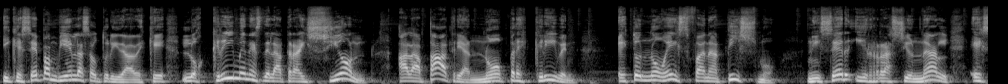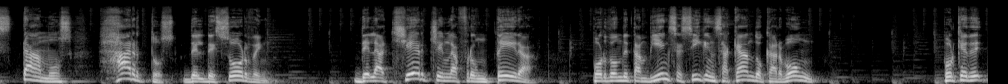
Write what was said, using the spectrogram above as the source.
Y que sepan bien las autoridades que los crímenes de la traición a la patria no prescriben. Esto no es fanatismo ni ser irracional. Estamos hartos del desorden, de la chercha en la frontera, por donde también se siguen sacando carbón. Porque de,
